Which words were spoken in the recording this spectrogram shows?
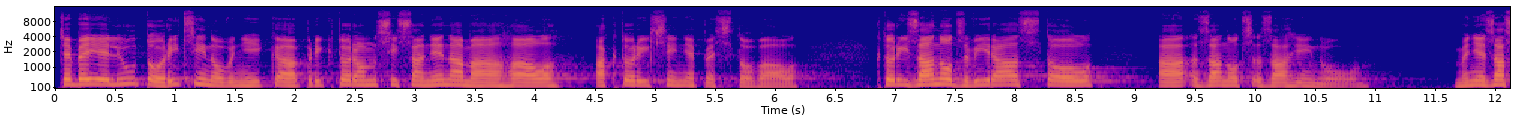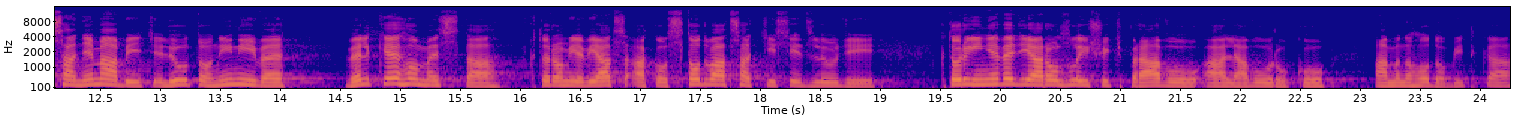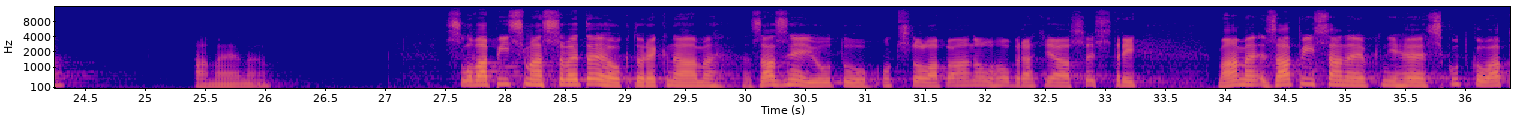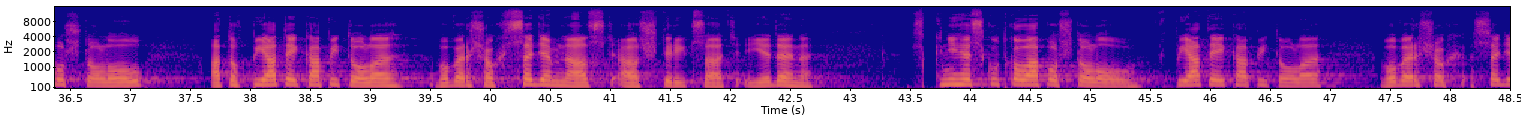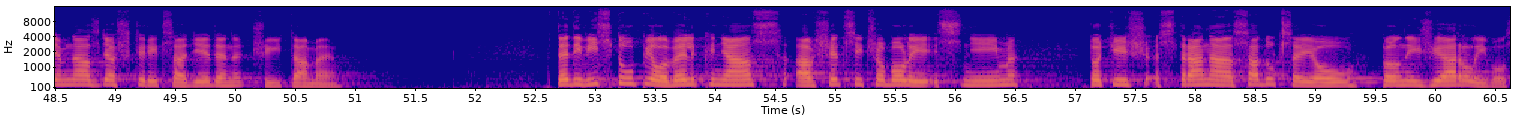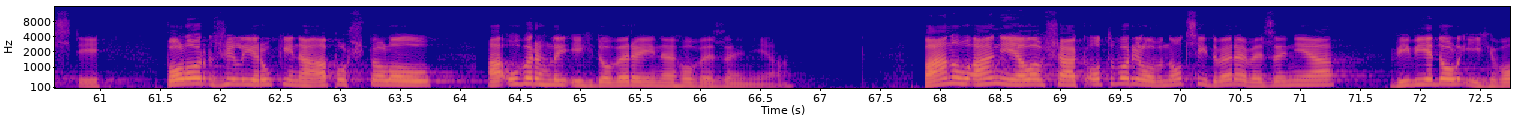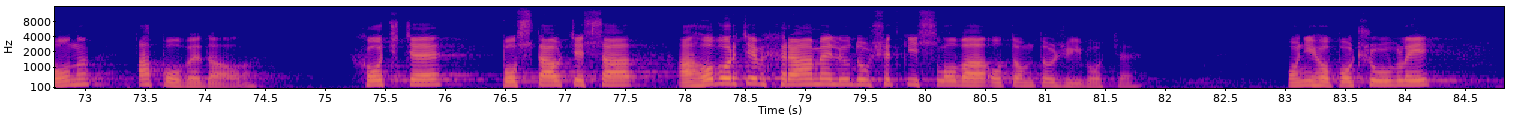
tebe je ľúto ricinovníka, pri ktorom si sa nenamáhal a ktorý si nepestoval, ktorý za noc vyrástol a za noc zahynul. Mne zasa nemá byť ľúto Ninive, veľkého mesta, v ktorom je viac ako 120 tisíc ľudí, ktorí nevedia rozlíšiť pravú a ľavú ruku a mnoho dobytka? Amen. Slova písma svätého, ktoré k nám zaznejú tu od stola pánovho, bratia a sestry, máme zapísané v knihe Skutkov apoštolov, a to v 5. kapitole vo veršoch 17 až 41. Z knihe Skutkov Apoštolov v 5. kapitole vo veršoch 17 až 41 čítame. Vtedy vystúpil veľkňaz a všetci, čo boli s ním, totiž strana Saducejov plný žiarlivosti, položili ruky na apoštolov a uvrhli ich do verejného väzenia. Pánov aniel však otvoril v noci dvere väzenia, vyviedol ich von a povedal, choďte, postavte sa a hovorte v chráme ľudu všetky slova o tomto živote. Oni ho počúvli,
